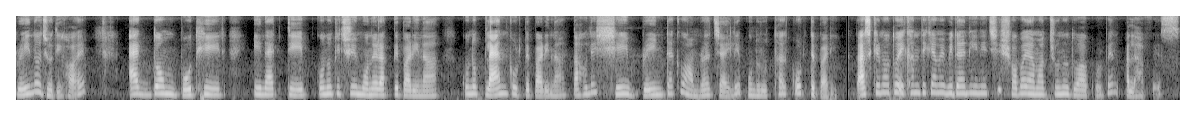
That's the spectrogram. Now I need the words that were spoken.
ব্রেনও যদি হয়, একদম বধির ইনঅ্যাক্টিভ কোনো কিছুই মনে রাখতে পারি না, কোনো প্ল্যান করতে পারি না, তাহলে সেই ব্রেনটাকেও আমরা চাইলে পুনরুদ্ধার করতে পারি। আজকের মতো এখান থেকে আমি বিদায় নিয়ে নিচ্ছি। সবাই আমার জন্য দোয়া করবেন। আল্লাহ হাফেজ।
